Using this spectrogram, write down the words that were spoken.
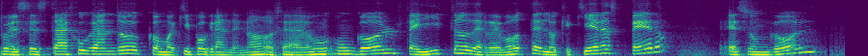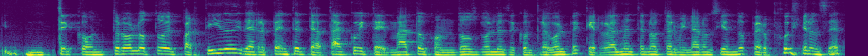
pues está jugando como equipo grande, ¿no? O sea, un, un gol feíto de rebote, lo que quieras, pero es un gol te controlo todo el partido y de repente te ataco y te mato con dos goles de contragolpe que realmente no terminaron siendo, pero pudieron ser.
